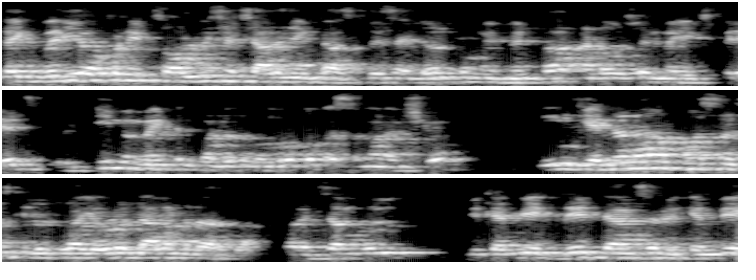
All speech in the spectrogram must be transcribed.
like very often it's always a challenging task this I learn from my mentor and also my experience ஒரு டீமை மெயின்டைன் பண்றது ரொம்ப ரொம்ப கஷ்டமான விஷயம். உங்களுக்கு என்னன்னா பர்சனல் ஸ்கில் இருக்கலாம் எவ்வளோ டேலண்டடா இருக்கலாம். For example you can be great dancer you can be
